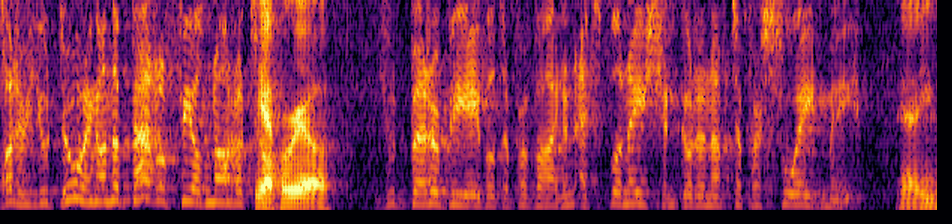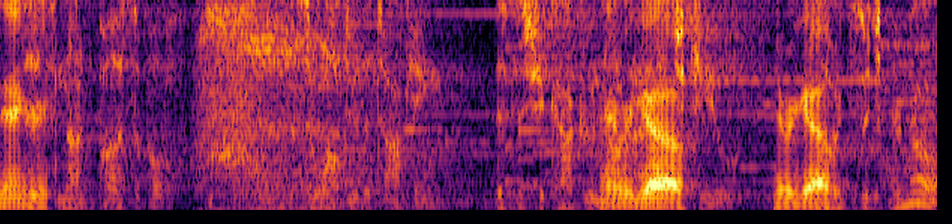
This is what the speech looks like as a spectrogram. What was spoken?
What are you doing on the battlefield, Naruto? yeah, for real. You'd better be able to provide an explanation good enough to persuade me. Yeah, he's angry. It's not possible. So I'll do the talking. This is Shikaku There we Nara go. HQ. Here we go. Lord Tsuchi- You know,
